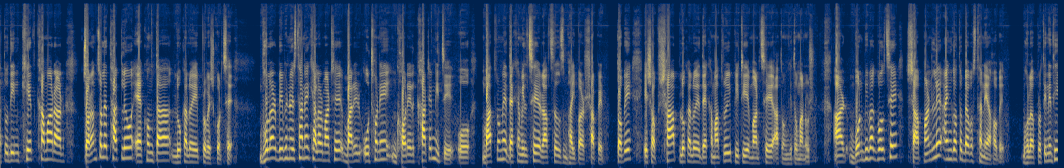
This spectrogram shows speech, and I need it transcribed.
এতদিন ক্ষেত খামার আর চরাঞ্চলে থাকলেও এখন তা লোকালয়ে প্রবেশ করছে। ভোলার বিভিন্ন স্থানে খেলার মাঠে বাড়ির উঠোনে, ঘরের খাটের নিচে ও বাথরুমে দেখা মিলছে রাসেলস ভাইপার সাপের। তবে এসব সাপ লোকালয়ে দেখা মাত্রই পিটিয়ে মারছে আতঙ্কিত মানুষ। আর বন বিভাগ বলছে, সাপ মারলে আইনগত ব্যবস্থা নেওয়া হবে। ভোলা প্রতিনিধি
